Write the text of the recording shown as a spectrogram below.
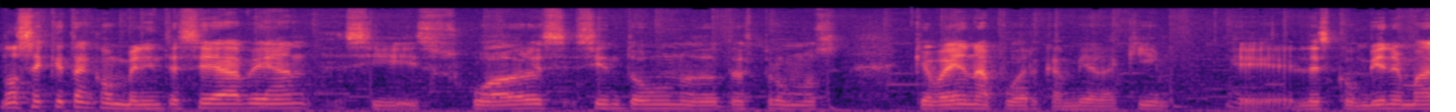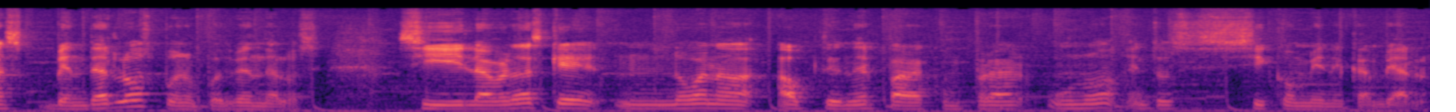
no sé qué tan conveniente sea vean si sus jugadores 101 de otras promos que vayan a poder cambiar aquí eh, les conviene más venderlos, bueno pues véndalos. Si la verdad es que no van a obtener para comprar uno, entonces sí conviene cambiarlo.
